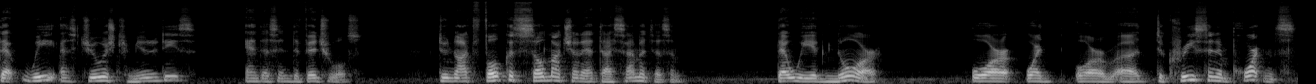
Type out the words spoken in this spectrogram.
that we as Jewish communities and as individuals do not focus so much on anti Semitism that we ignore or or or uh, decrease in importance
